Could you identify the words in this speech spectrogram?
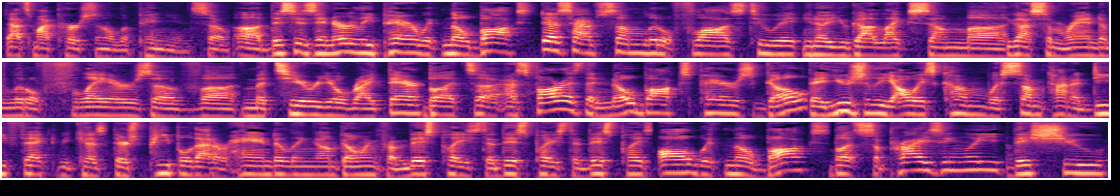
that's my personal opinion. So uh, this is an early pair with no box. Does have some little flaws to it. You know, you got like some, uh, you got some random little flares of uh, material right there. But uh, as far as the no box pairs go, they usually always come with some kind of defect because there's people that are handling them going from this place to this place to this place, all with no box. But surprisingly, this shoe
